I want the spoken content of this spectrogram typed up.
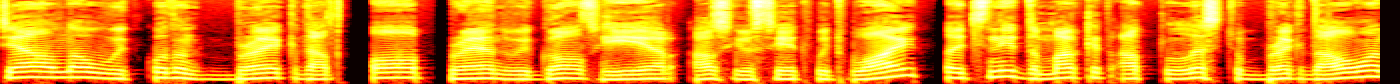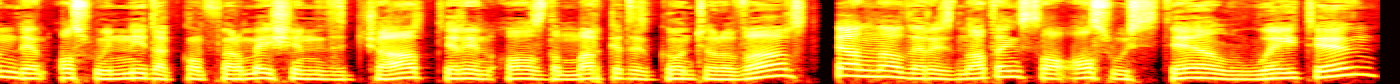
till now we couldn't break that up trend we got here as you see it with white. It's need the market at least to break that one. Then also we need a confirmation in the chart telling us the market is going to reverse. Till now there is nothing, so also we still waiting.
